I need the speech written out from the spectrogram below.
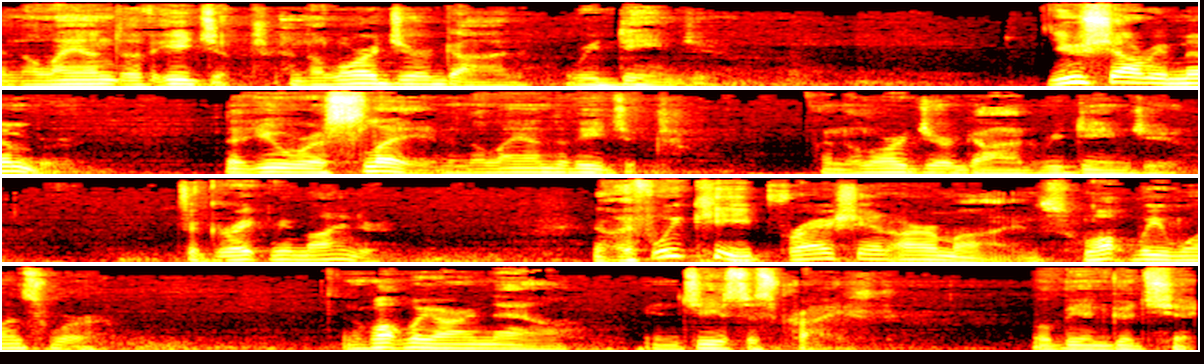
in the land of Egypt, and the Lord your God redeemed you. You shall remember that you were a slave in the land of Egypt, and the Lord your God redeemed you. It's a great reminder. Now, if we keep fresh in our minds what we once were, and what we are now in Jesus Christ will be in good shape.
